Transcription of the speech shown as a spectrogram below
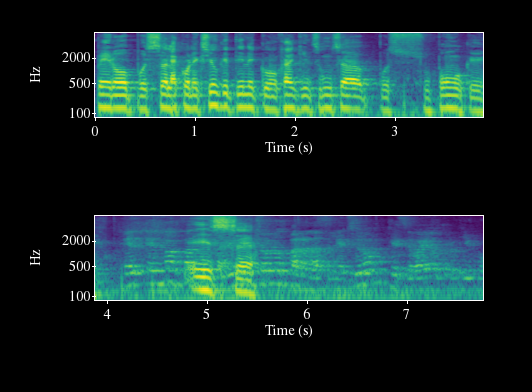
Pero pues la conexión que tiene con Hankins Unza, pues supongo que Es, es más fácil es... salir eh, para selección que se vaya a otro equipo.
